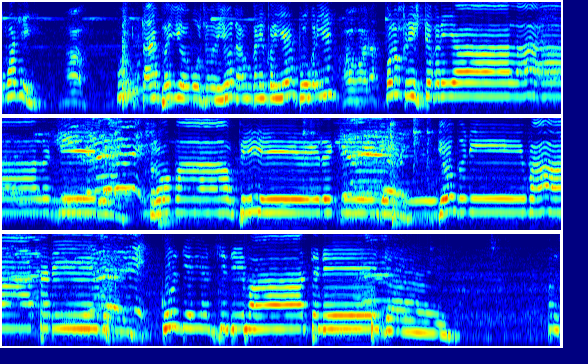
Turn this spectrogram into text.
સુભાજી હા. હું ટાઈમ થઈ ગયો બહુ સમય ગયો ટાઈમ કરી કરીએ? પૂરું કરીએ? હા હા બોલો કૃષ્ણ કનૈયા લાલ કી જય. રોમા પીર કી જય. જોગની માતની જય. કુળદેવી હરસિદ્ધિ માતની જય. બસ.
